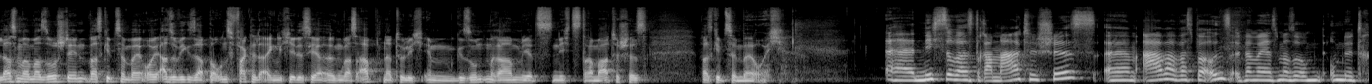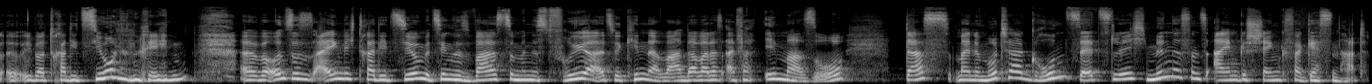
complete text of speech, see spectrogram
Lassen wir mal so stehen. Was gibt's denn bei euch? Also wie gesagt, bei uns fackelt eigentlich jedes Jahr irgendwas ab. Natürlich im gesunden Rahmen, jetzt nichts Dramatisches. Was gibt's denn bei euch? Äh, nicht so was Dramatisches, ähm, aber was bei uns, wenn wir jetzt mal so um, um eine, über Traditionen reden, äh, bei uns ist es eigentlich Tradition, beziehungsweise war es zumindest früher, als wir Kinder waren, da war das einfach immer so, dass meine Mutter grundsätzlich mindestens ein Geschenk vergessen hat.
